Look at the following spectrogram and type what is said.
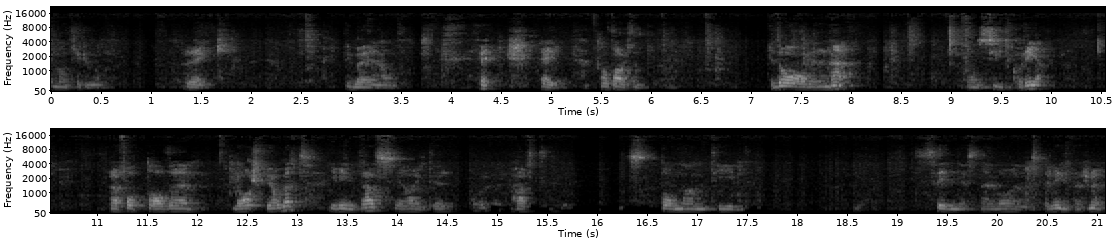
efter någon trycker räck. I början av... Hej, Det var ett det sen? Idag har vi den här. Från Sydkorea. Jag har fått av eh, Lars på jobbet i vintras. Jag har inte haft ståndan tid sinnesnärvaro att spela in förrän nu.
